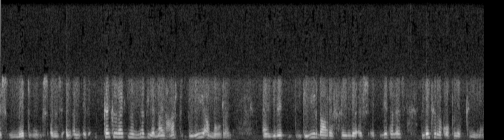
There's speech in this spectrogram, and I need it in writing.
is met ons. Dit is in, in kyk hoe lyk Namibië, my hart bloei aan môre. En jy weet dierbare vriende is ek weet hulle is letterlik op hulle knieë.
